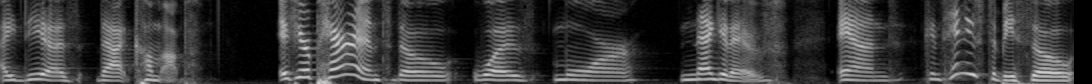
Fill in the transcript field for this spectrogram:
ideas that come up. If your parent, though, was more negative and continues to be so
